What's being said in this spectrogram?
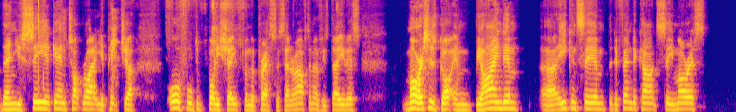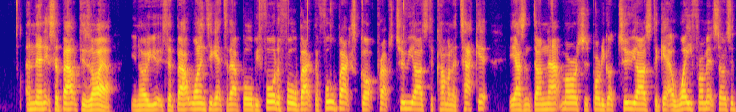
Then you see again, top right, of your picture, awful body shape from the Preston centre. After know if it's Davis. Morris has got him behind him. Uh, he can see him. The defender can't see Morris. And then it's about desire. You know, it's about wanting to get to that ball before the fullback. The fullback's got perhaps two yards to come and attack it. He hasn't done that. Morris has probably got two yards to get away from it. So it's a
